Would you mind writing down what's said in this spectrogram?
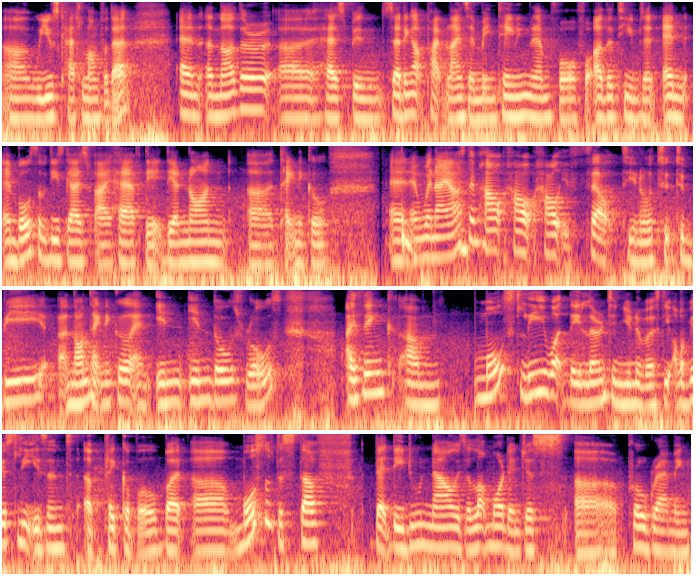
Uh, we use Katalon for that. And another uh, has been setting up pipelines and maintaining them for, for other teams. And, and, and both of these guys I have, they, they're non uh, technical and and when I asked them how how how it felt, you know, to to be non-technical and in in those roles, I think um, mostly what they learned in university obviously isn't applicable, but uh, most of the stuff that they do now is a lot more than just uh, programming.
